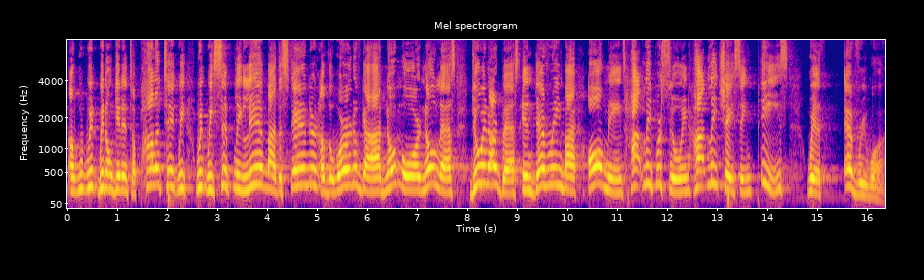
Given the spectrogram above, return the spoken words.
Uh, we, we don't get into politics. We, we, we simply live by the standard of the Word of God, no more, no less, doing our best, endeavoring by all means, hotly pursuing, hotly chasing peace with everyone.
